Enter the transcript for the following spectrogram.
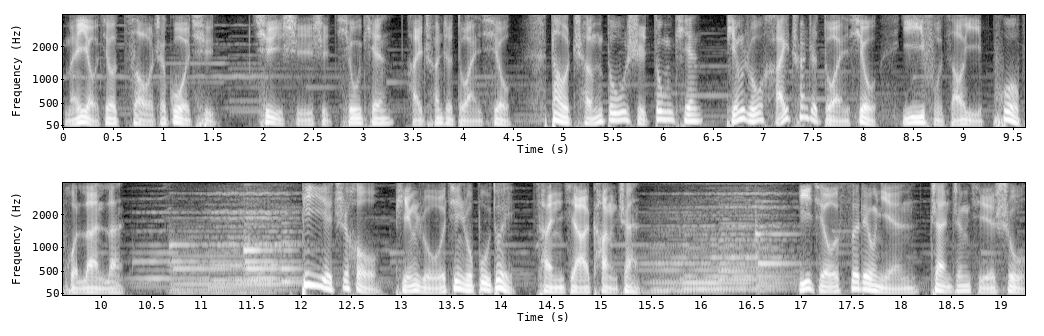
没有就走着过去。去时是秋天，还穿着短袖；到成都是冬天，平如还穿着短袖，衣服早已破破烂烂。毕业之后，平如进入部队参加抗战。一九四六年战争结束。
